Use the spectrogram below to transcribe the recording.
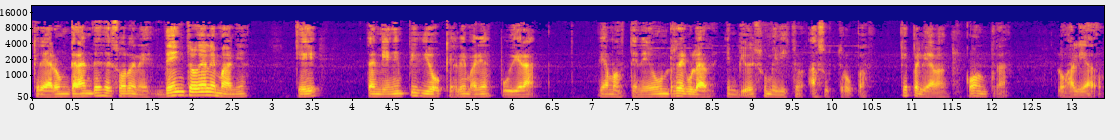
crearon grandes desórdenes dentro de Alemania que también impidió que Alemania pudiera, digamos, tener un regular envío de suministro a sus tropas que peleaban contra los aliados.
